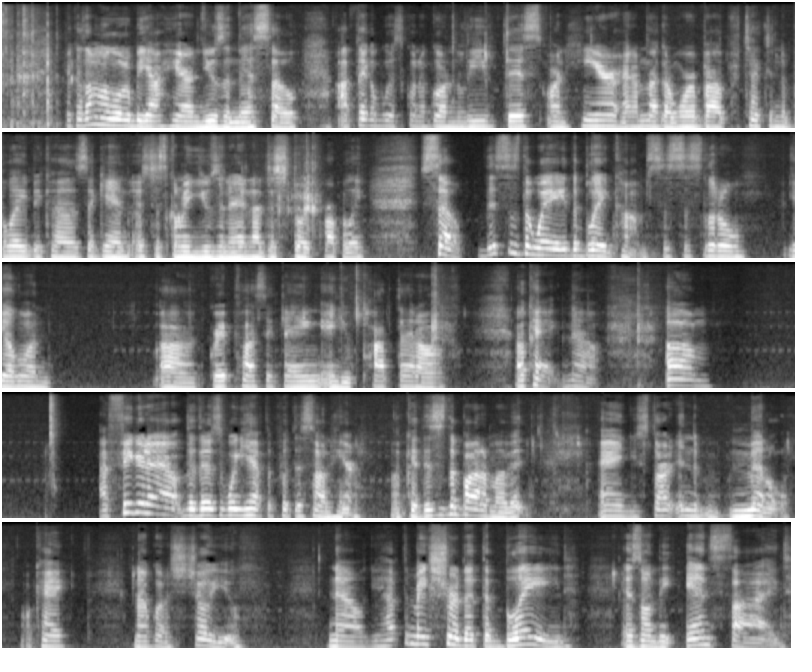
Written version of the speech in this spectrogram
because I'm going to be out here and using this. So I think I'm just going to go and leave this on here and I'm not going to worry about protecting the blade because again it's just going to be using it and I just store it properly. So this is the way the blade comes. It's this little yellow and uh, gray plastic thing and you pop that off. Okay now um I figured out that there's a way you have to put this on here. Okay this is the bottom of it and you start in the middle okay? Now I'm going to show you now you have to make sure that the blade is on the inside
